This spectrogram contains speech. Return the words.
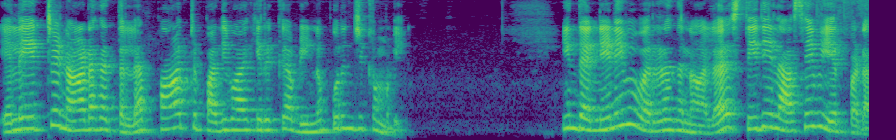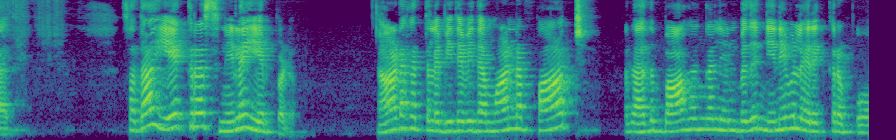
எல்லையற்ற நாடகத்தில் பாட்டு பதிவாகியிருக்கு அப்படின்னு புரிஞ்சிக்க முடியும். இந்த நினைவு வர்றதுனால ஸ்திதியில் அசைவு ஏற்படாது. சதா ஏக்ரஸ் நிலை ஏற்படும். நாடகத்தில் விதவிதமான பாட் அதாவது பாகங்கள் என்பது நினைவில் இருக்கிறப்போ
